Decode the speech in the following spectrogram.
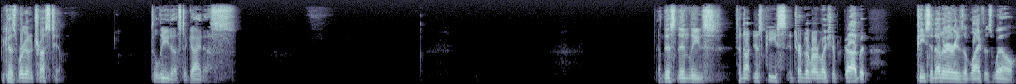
Because we're going to trust Him to lead us, to guide us. And this then leads to not just peace in terms of our relationship with God, but peace in other areas of life as well.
